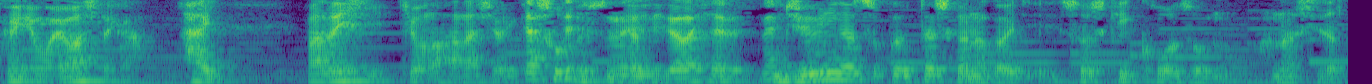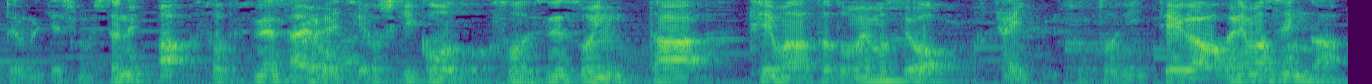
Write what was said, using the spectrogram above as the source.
ふうに思いましたが、はい。まあ、ぜひ今日の話を生かして使っていただきたいですね。12月、確かなんか組織構造の話だったような気がしましたね。あ、そうですね。最後組織構造。そうですね。そういったテーマだったと思いますよ。はい。ちょっと日程がわかりませんが、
